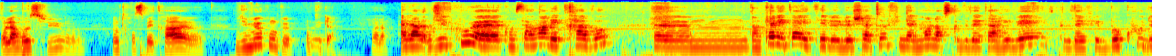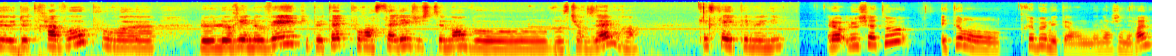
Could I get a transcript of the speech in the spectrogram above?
on l'a reçu, on, le transmettra du mieux qu'on peut, en tout cas. Voilà. Alors, du coup, concernant les travaux, dans quel état était le, le, château finalement lorsque vous êtes arrivé? Est-ce que vous avez fait beaucoup de, de travaux pour le, le, rénover et puis peut-être pour installer justement vos, vos futures œuvres Qu'est-ce qui a été mené? Alors, le château était en très bon état, de manière générale.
